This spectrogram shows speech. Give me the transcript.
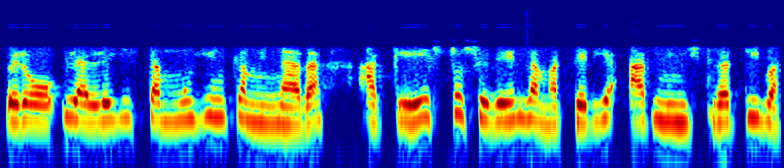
pero la ley está muy encaminada a que esto se dé en la materia administrativa,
